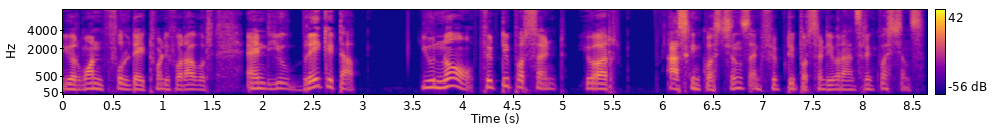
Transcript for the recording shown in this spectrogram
your one full day, 24 hours, and you break it up, you know 50% you are asking questions and 50% you are answering questions.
